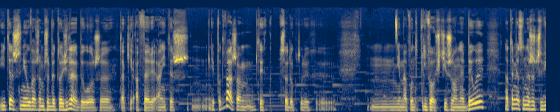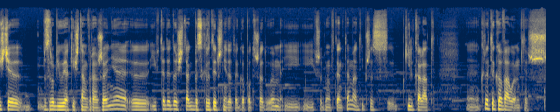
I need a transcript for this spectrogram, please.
I też nie uważam, żeby to źle było, że takie afery, ani też nie podważam tych, co do których Mm, nie ma wątpliwości, że one były, natomiast one rzeczywiście zrobiły jakieś tam wrażenie y, i wtedy dość tak bezkrytycznie do tego podszedłem i, i wszedłem w ten temat i przez kilka lat y, krytykowałem też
